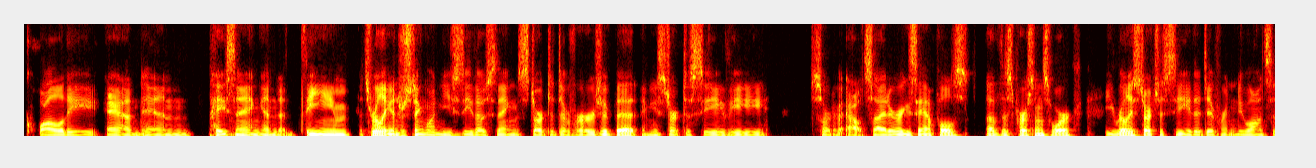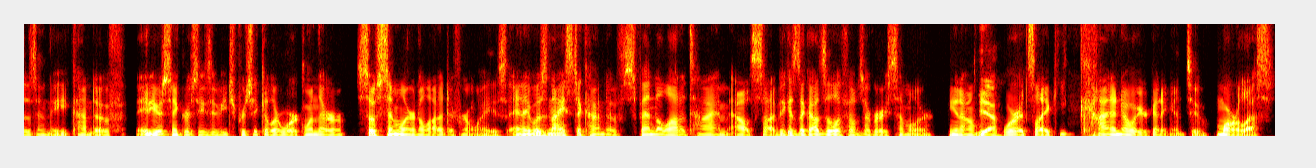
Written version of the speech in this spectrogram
quality and in pacing and in theme, it's really interesting when you see those things start to diverge a bit and you start to see the sort of outsider examples of this person's work, you really start to see the different nuances and the kind of idiosyncrasies of each particular work when they're so similar in a lot of different ways. And it was nice to kind of spend a lot of time outside because the Godzilla films are very similar, you know, yeah, where it's like you kind of know what you're getting into, more or less.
